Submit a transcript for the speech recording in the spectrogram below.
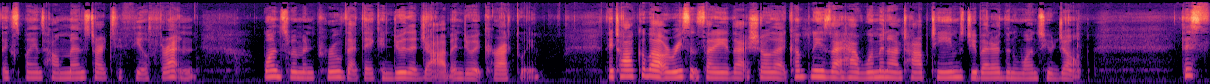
explains how men start to feel threatened once women prove that they can do the job and do it correctly. They talk about a recent study that show that companies that have women on top teams do better than ones who don't this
